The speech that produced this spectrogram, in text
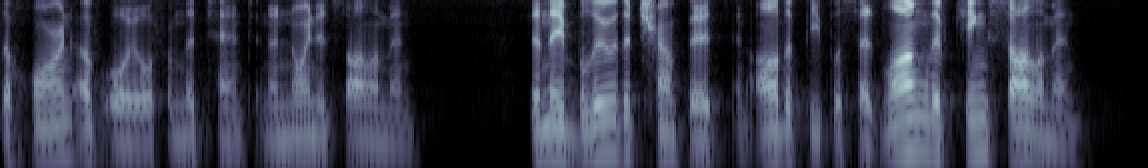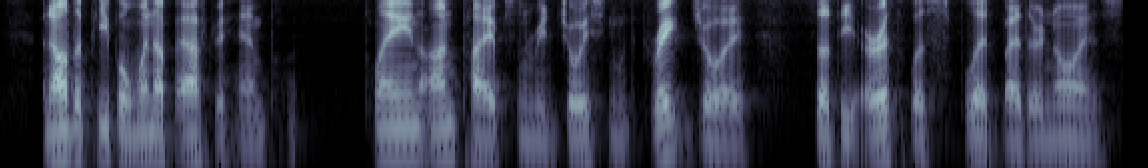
the horn of oil from the tent and anointed Solomon. Then they blew the trumpet, and all the people said, Long live King Solomon! And all the people went up after him, playing on pipes and rejoicing with great joy, so that the earth was split by their noise.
